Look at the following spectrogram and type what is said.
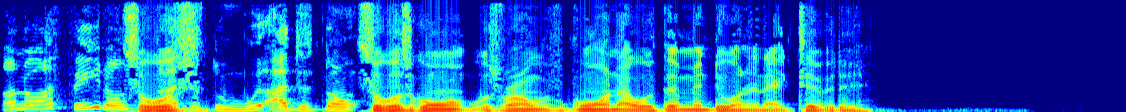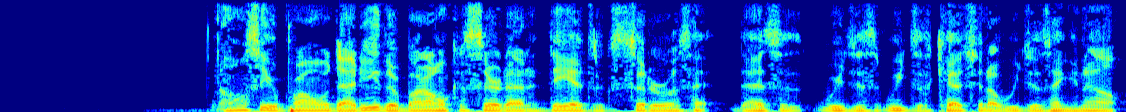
I know I feed them. So I what's- just, I just don't. So what's going? What's wrong with going out with them and doing an activity? I don't see a problem with that either. But I don't consider that a date. I just consider us that's just, we just we just catching up. We just hanging out.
